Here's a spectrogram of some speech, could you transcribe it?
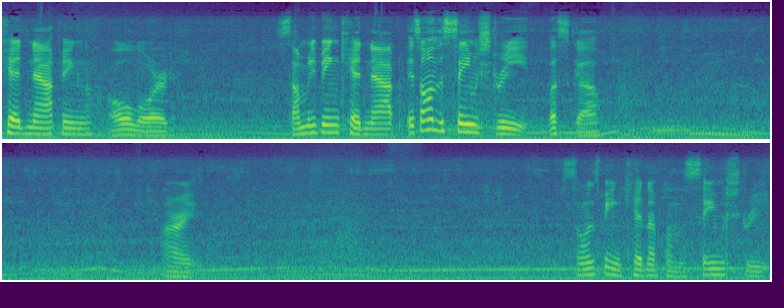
Kidnapping. Oh lord. Somebody being kidnapped. It's on the same street. Let's go. Alright. Someone's being kidnapped on the same street.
